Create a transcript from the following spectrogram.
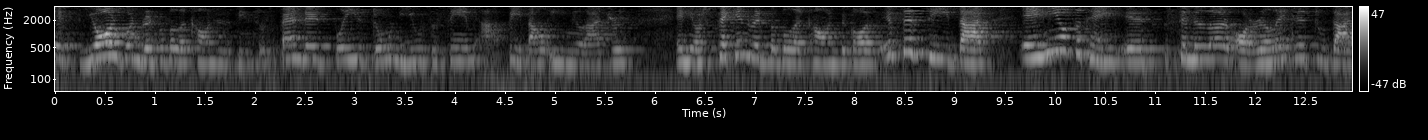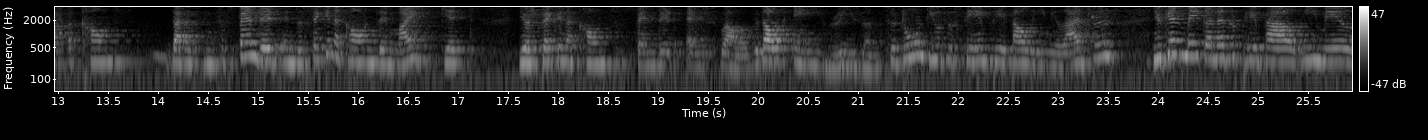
if your one Redbubble account has been suspended, please don't use the same PayPal email address in your second Redbubble account because if they see that any of the thing is similar or related to that account that has been suspended in the second account, they might get your second account suspended as well without any reason. So don't use the same PayPal email address you can make another PayPal email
